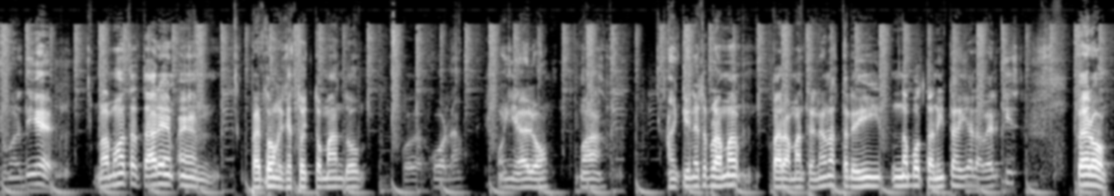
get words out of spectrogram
Como les dije, vamos a tratar perdón, que estoy tomando Coca-Cola con hielo. ah, Aquí en este programa para mantener unas, unas botanitas ahí a la Belkis. Pero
